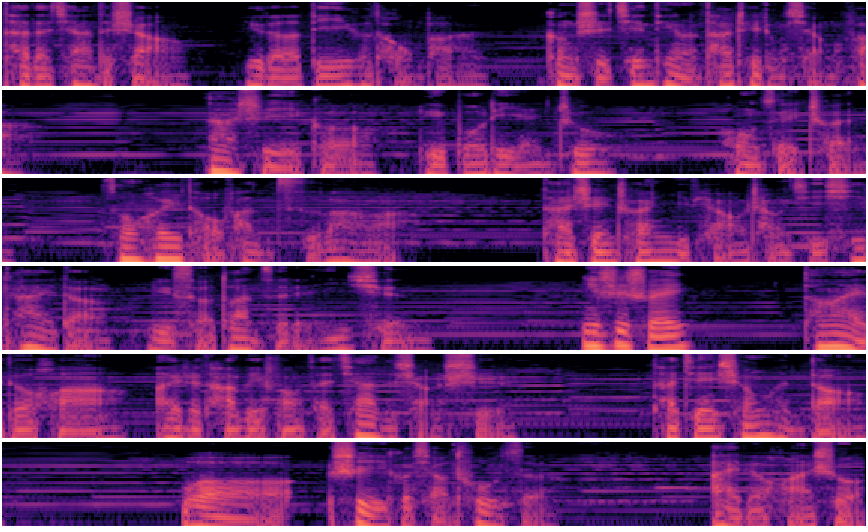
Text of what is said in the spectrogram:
他在架子上遇到的第一个同伴，更是坚定了他这种想法。那是一个绿玻璃眼珠、红嘴唇、棕黑头发的瓷娃娃，她身穿一条长及膝盖的绿色缎子连衣裙。你是谁？当爱德华挨着他被放在架子上时，他尖声问道：“我是一个小兔子。”爱德华说。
